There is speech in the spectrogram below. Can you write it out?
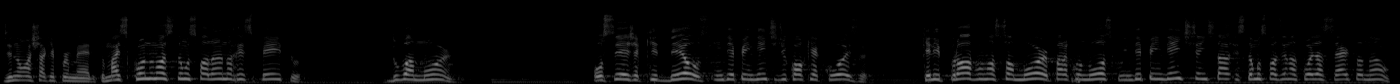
de não achar que é por mérito. Mas quando nós estamos falando a respeito do amor, ou seja, que Deus, independente de qualquer coisa, que Ele prova o nosso amor para conosco, independente se a gente está, estamos fazendo a coisa certa ou não.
